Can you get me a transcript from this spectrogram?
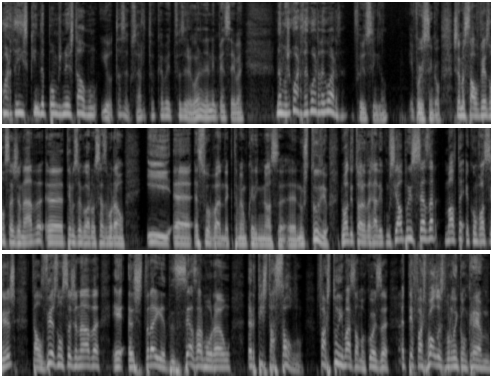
guarda isso que ainda pomos neste álbum. E eu, estás a gozar? Tu acabei de fazer agora, ainda nem pensei bem. Não, mas guarda, guarda, guarda. Foi o single. E foi o single. Chama-se Talvez Não Seja Nada. Uh, temos agora o César Mourão e uh, a sua banda, que também é um bocadinho nossa, uh, no estúdio, no auditório da Rádio Comercial. Por isso, César, malta, é com vocês. Talvez Não Seja Nada é a estreia de César Mourão, artista a solo. Faz tudo e mais alguma coisa, até faz bolas de Berlim com creme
